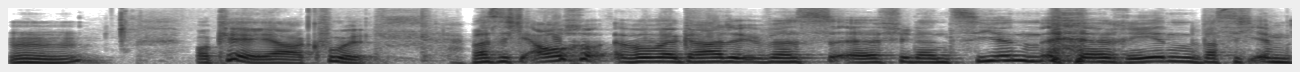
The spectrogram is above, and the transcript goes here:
Mhm. Okay, ja, cool. Was ich auch, wo wir gerade übers äh, Finanzieren äh, reden, was ich im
